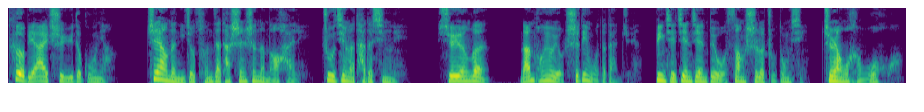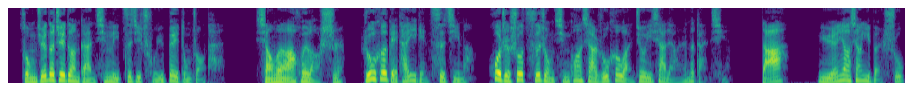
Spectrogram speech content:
特别爱吃鱼的姑娘。这样的你就存在他深深的脑海里，住进了他的心里。学员问：男朋友有吃定我的感觉？并且渐渐对我丧失了主动性，这让我很窝火，总觉得这段感情里自己处于被动状态。想问阿辉老师，如何给他一点刺激呢？或者说，此种情况下如何挽救一下两人的感情？答：女人要像一本书，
